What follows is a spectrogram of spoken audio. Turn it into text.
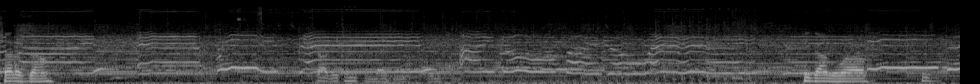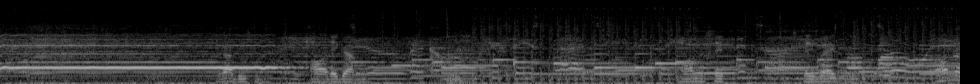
Shut us down. God, they from that He got me, wow. He's... I got beast man. Oh, they got me. Oh, I'm gonna stay, stay back. Oh, no.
